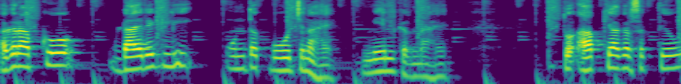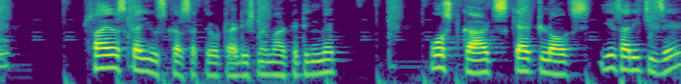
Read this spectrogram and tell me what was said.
अगर आपको डायरेक्टली उन तक पहुँचना है मेल करना है तो आप क्या कर सकते हो? फ्लायर्स का यूज़ कर सकते हो ट्रेडिशनल मार्केटिंग में। पोस्ट कार्ड्स कैटलॉग्स ये सारी चीज़ें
